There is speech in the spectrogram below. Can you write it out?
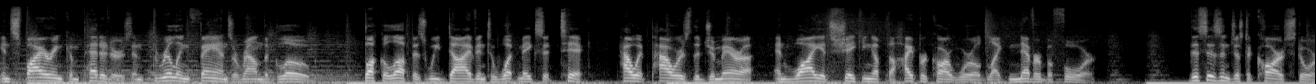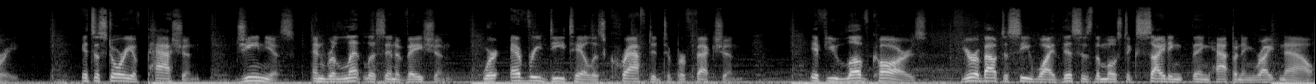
inspiring competitors and thrilling fans around the globe. Buckle up as we dive into what makes it tick, how it powers the Gemera, and why it's shaking up the hypercar world like never before. This isn't just a car story. It's a story of passion, genius, and relentless innovation, where every detail is crafted to perfection. If you love cars, you're about to see why this is the most exciting thing happening right now.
